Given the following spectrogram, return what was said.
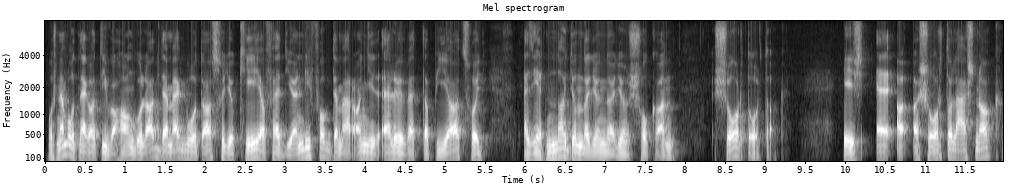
Most nem volt negatív a hangulat, de meg volt az, hogy oké, okay, a Fed jönni fog, de már annyit elővett a piac, hogy ezért nagyon-nagyon-nagyon sokan sortoltak. És e, a, a sortolásnak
